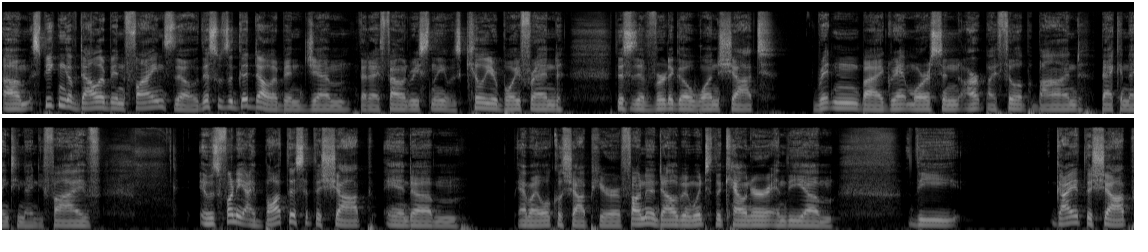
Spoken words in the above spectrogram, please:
Um, speaking of dollar bin finds, though, this was a good dollar bin gem that I found recently. It was Kill Your Boyfriend. This is a Vertigo one shot written by Grant Morrison, art by Philip Bond back in 1995. It was funny. I bought this at the shop and um, at my local shop here. Found it in a dollar bin. Went to the counter and the um, the guy at the shop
